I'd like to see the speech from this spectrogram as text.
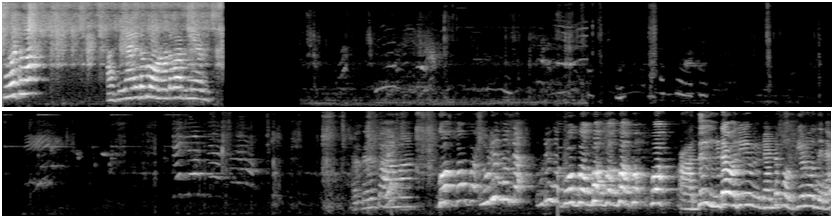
ഇങ്ങോട്ട് വാ. അത് എന്റെ മോളോട് പറഞ്ഞാണ്. അത് ഇവിടെ ഒരു രണ്ട് പൊതികൾ വന്നിനെ.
